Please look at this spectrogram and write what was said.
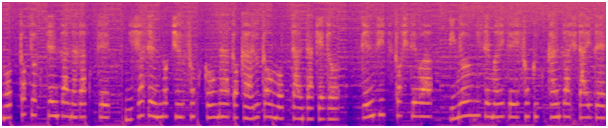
もっと直線が長くて、2車線の中速コーナーとかあると思ったんだけど、現実としては、微妙に狭い低速区間が主体で、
